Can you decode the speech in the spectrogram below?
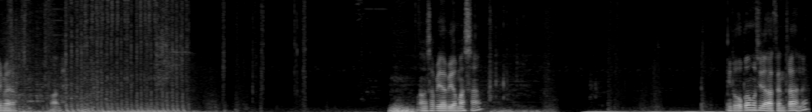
Primero. Vale. Vamos a pillar biomasa. Y luego podemos ir a la central, ¿eh?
